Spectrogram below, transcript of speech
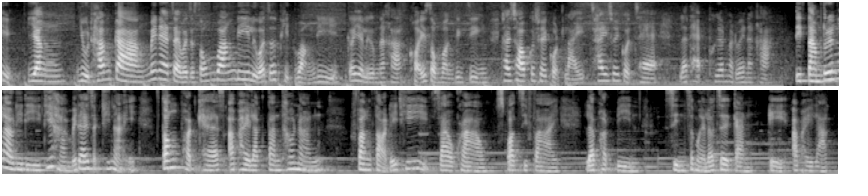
ยังอยู่ท่ามกลาง ไม่แน่ใจว่าจะสมหวังดี หรือว่าจะผิดหวังดี ก็อย่าลืมนะคะ ขอให้สมหวังจริง ๆ ถ้าชอบก็ช่วยกดไลค์ใช่ช่วยกดแชร์ และแท็กเพื่อนมาด้วยนะคะ ติดตามเรื่องราวดีๆ ที่หาไม่ได้จากที่ไหน ต้องพอดแคสต์อภัยรักตันเท่านั้น ฟังต่อได้ที่ SoundCloud Spotify และ Podbean สินเสมอแล้วเจอกัน เออภัยรักษ์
